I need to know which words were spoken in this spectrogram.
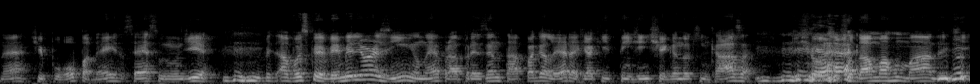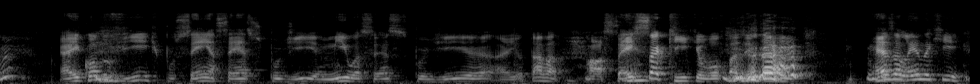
né? Tipo, opa, 10 acessos num dia. Ah, vou escrever melhorzinho, né? Pra apresentar pra galera, já que tem gente chegando aqui em casa. Deixa eu, deixa eu dar uma arrumada aqui. Aí quando vi, tipo, 100 acessos por dia, mil acessos por dia, aí eu tava, nossa, é isso aqui que eu vou fazer pra mim. Reza a lenda que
